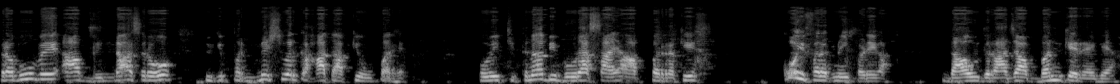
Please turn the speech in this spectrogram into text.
प्रभु में आप बिंदास रहो, क्योंकि परमेश्वर का हाथ आपके ऊपर है। कोई कितना भी बुरा साया आप पर रखे, कोई फ़र्क नहीं पड़ेगा। दाऊद राजा बन के रह गया।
